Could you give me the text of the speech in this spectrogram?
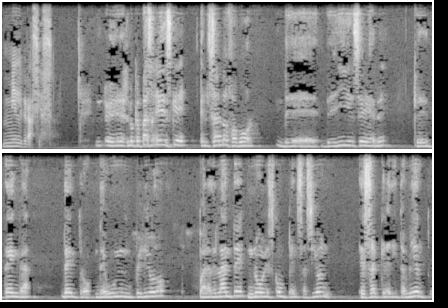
Mil gracias. Eh, lo que pasa es que el saldo a favor de, de ISR que tenga dentro de un periodo para adelante no es compensación, es acreditamiento.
